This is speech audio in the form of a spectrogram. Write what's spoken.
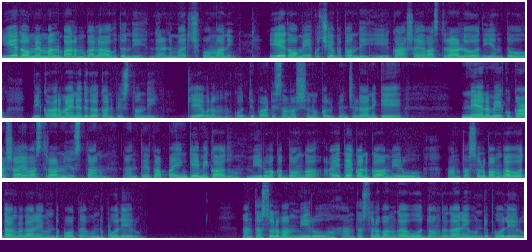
ఏదో మిమ్మల్ని బలంగా లాగుతుంది. దాన్ని మర్చిపోమని. ఏదో మీకు చెబుతుంది. ఈ కాషాయ వస్త్రాల్లో అది ఎంతో వికారమైనదిగా కనిపిస్తుంది. కేవలం కొద్దిపాటి సమస్యను కల్పించడానికే నేను మీకు కాషాయ వస్త్రాలను ఇస్తాను. అంతే తప్ప ఇంకేమీ కాదు. మీరు ఒక దొంగ. అయితే కనుక మీరు అంత సులభంగా ఓ దొంగగానే ఉండిపోతా ఉండిపోలేరు. అంత సులభం మీరు అంత సులభంగా ఓ దొంగగానే ఉండిపోలేరు.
